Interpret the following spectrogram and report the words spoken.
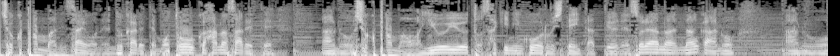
食パンマンに最後ね、抜かれて、もう遠く離されて、あの、食パンマンは悠々と先にゴールしていたっていうね、それはななんかあの、あの、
